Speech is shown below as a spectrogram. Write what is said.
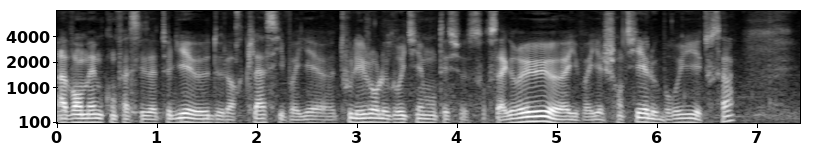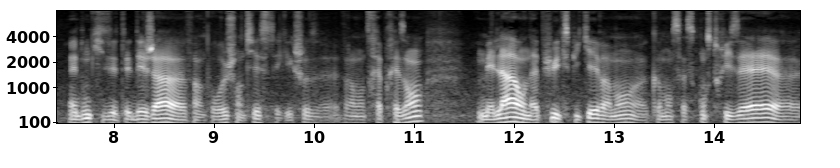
Avant même qu'on fasse les ateliers, eux, de leur classe, ils voyaient euh, tous les jours le grutier monter sur, sa grue, euh, ils voyaient le chantier, le bruit et tout ça. Et donc, ils étaient déjà, enfin, pour eux, le chantier, c'était quelque chose euh, vraiment très présent. Mais là, on a pu expliquer vraiment euh, comment ça se construisait, euh,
